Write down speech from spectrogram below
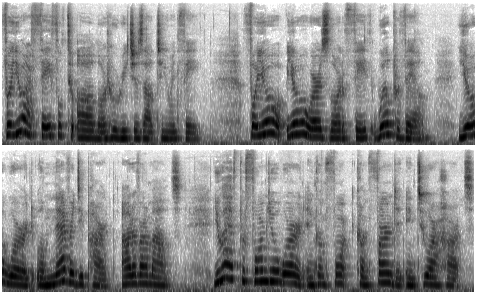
For you are faithful to all, Lord, who reaches out to you in faith. For your, your words, Lord of faith, will prevail. Your word will never depart out of our mouths. You have performed your word and conform, confirmed it into our hearts.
